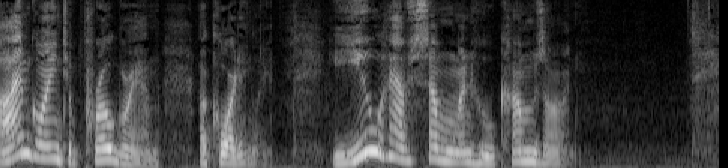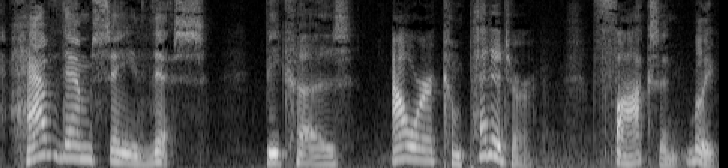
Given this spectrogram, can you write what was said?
I'm going to program accordingly. You have someone who comes on, have them say this because our competitor, Fox, and really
